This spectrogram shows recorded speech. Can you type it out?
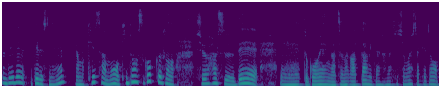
でででですね今朝も昨日すごくその周波数で、えー、とご縁がつながったみたいな話しましたけど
